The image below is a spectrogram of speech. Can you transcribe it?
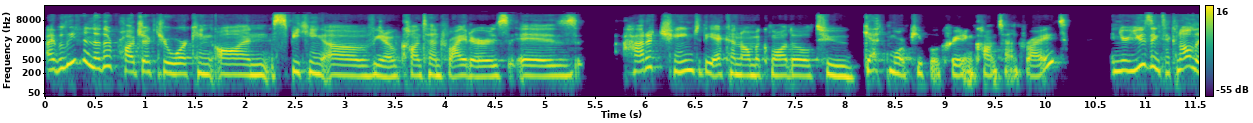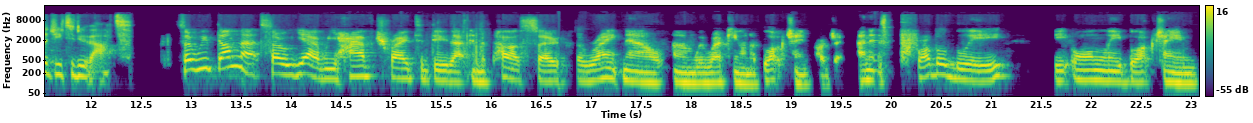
I believe another project you're working on, speaking of, you know, content writers, is how to change the economic model to get more people creating content, right? And you're using technology to do that. So we've done that. So yeah, we have tried to do that in the past. So, so right now um, we're working on a blockchain project, and it's probably the only blockchain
